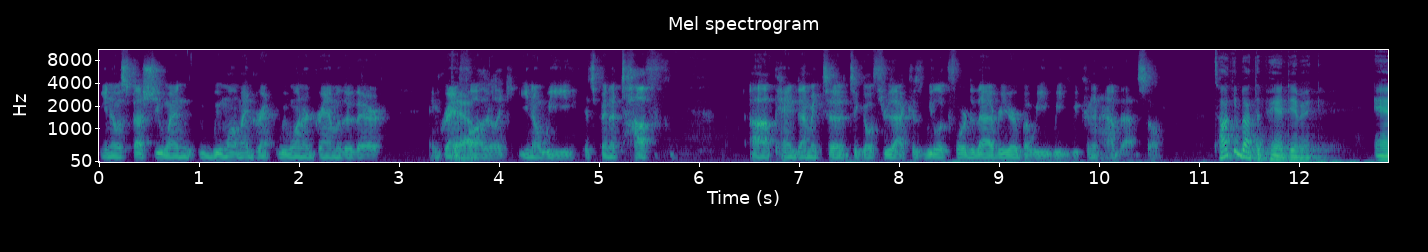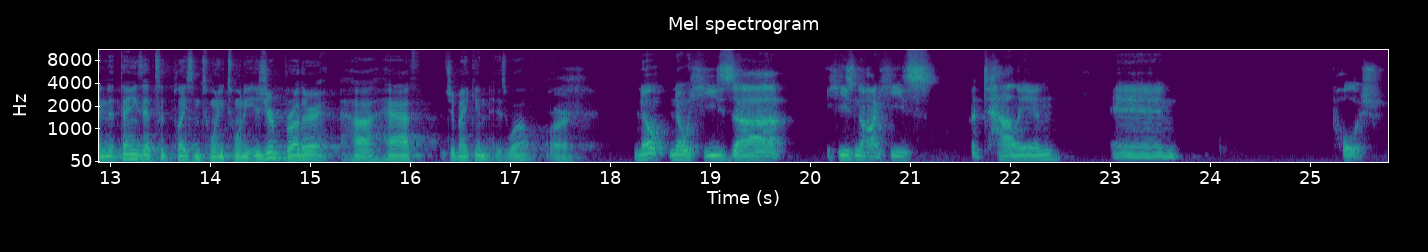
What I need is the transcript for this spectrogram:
you know, especially when we want my grand, we want our grandmother there and grandfather. Like you know, we it's been a tough uh, pandemic to to go through that because we look forward to that every year, but we we, we couldn't have that. So Talking about the pandemic and the things that took place in 2020, is your brother uh, half Jamaican as well, or no, no, he's uh he's not. He's Italian and Polish.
